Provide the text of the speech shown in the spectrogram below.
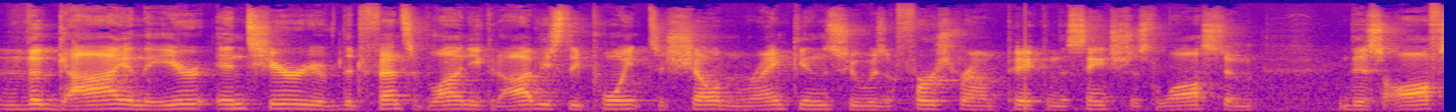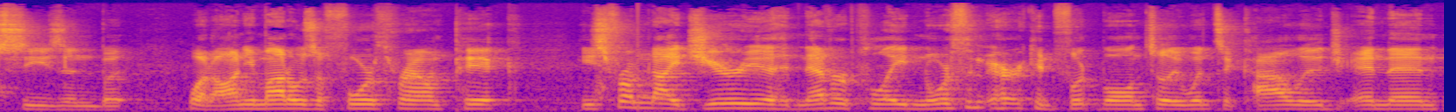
the guy in the interior of the defensive line. You could obviously point to Sheldon Rankins, who was a first round pick, and the Saints just lost him this offseason. But what, Onyemata was a fourth round pick. He's from Nigeria, had never played North American football until he went to college, and then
